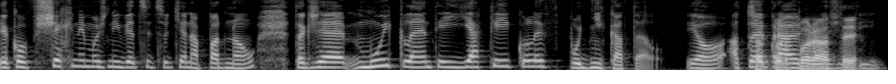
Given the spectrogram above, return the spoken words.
jako všechny možné věci, co tě napadnou. Takže můj klient je jakýkoliv podnikatel. Jo, a to Co je právě korporáty? důležitý. Uh,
